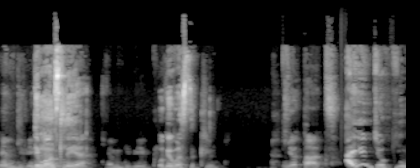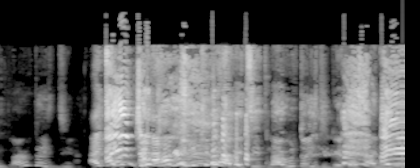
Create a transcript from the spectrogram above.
Let me give you a Demon clue. Slayer. Let me give you a clue. Okay, what's the clue? Your tat. Are you joking? Naruto is the I, Are you I, I, have, I literally have a tweet. Naruto is the greatest anime Are you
